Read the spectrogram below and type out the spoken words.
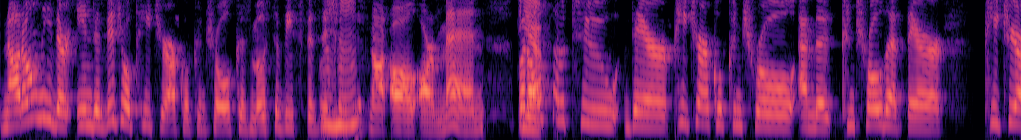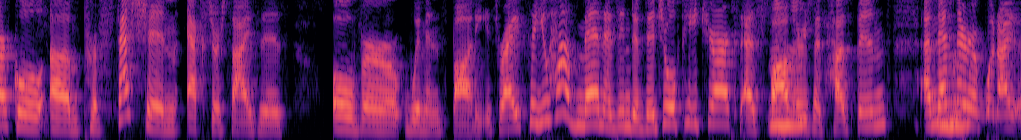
not only their individual patriarchal control, because most of these physicians, mm-hmm. if not all, are men, but yeah. also to their patriarchal control and the control that their patriarchal um, profession exercises over women's bodies, right? So you have men as individual patriarchs, as mm-hmm. fathers, mm-hmm. as husbands, and then mm-hmm. there are what I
